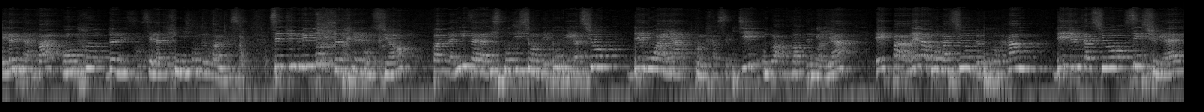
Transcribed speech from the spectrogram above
et l'intervalle entre deux naissances. C'est la définition de l'OMS. C'est une méthode de prévention par la mise à la disposition des populations des moyens contraceptifs, on doit avoir des moyens, et par l'élaboration de programmes d'éducation sexuelle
